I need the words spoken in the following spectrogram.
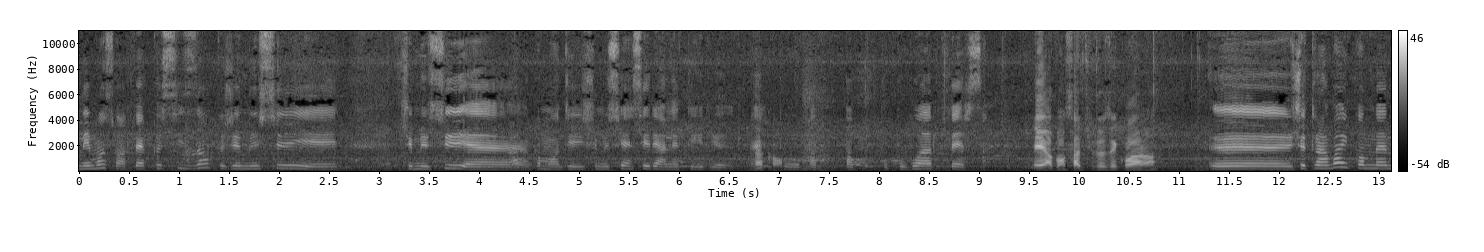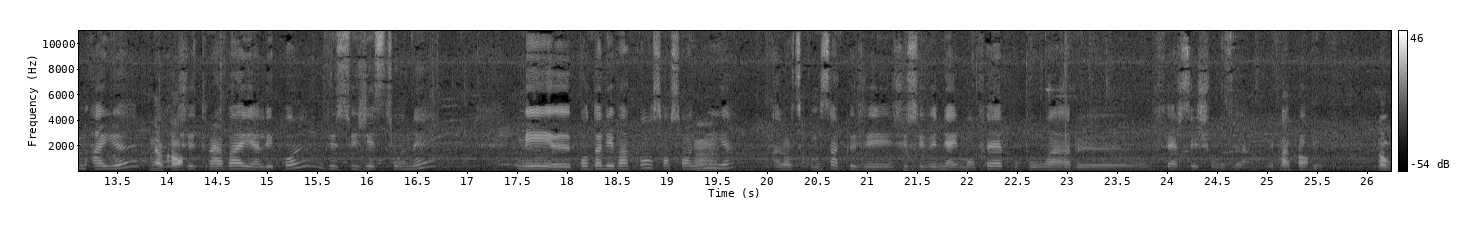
Mais moi, ça fait que 6 ans que je me suis, je me suis, euh, comment dire, je me suis insérée à l'intérieur hein, pour, pouvoir faire ça. Et avant ça tu faisais quoi là Euh, je travaille quand même ailleurs. D'accord. Je travaille à l'école, je suis gestionnaire. Mais euh, pendant les vacances, on s'ennuie. hein. Alors c'est comme ça que je suis venue avec mon frère pour pouvoir faire ces choses-là, les. Donc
